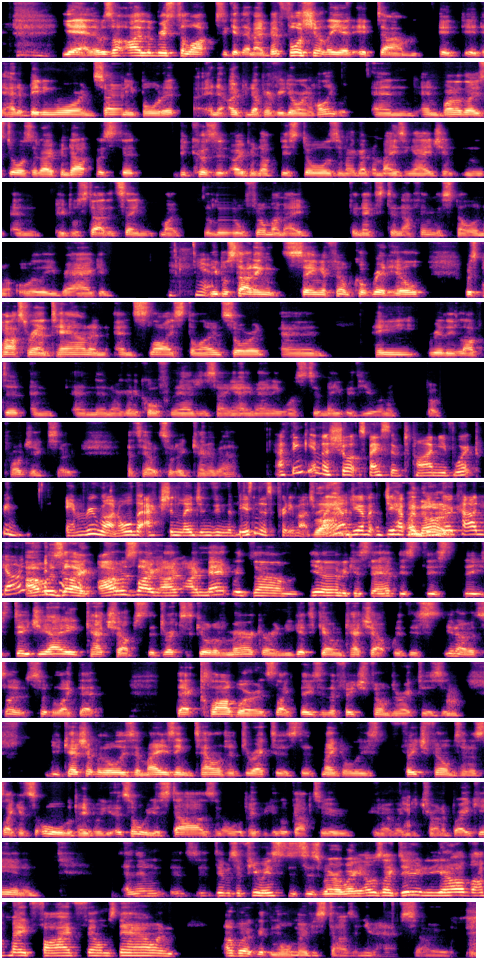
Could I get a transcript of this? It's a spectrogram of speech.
yeah. There was I risked a lot to get that made, but fortunately, it it um it it had a bidding war, and Sony bought it, and it opened up every door in Hollywood. And and one of those doors that opened up was that because it opened up this doors and I got an amazing agent and, and people started seeing my the little film I made for next to nothing, the smell of an oily rag and Yeah. people starting seeing a film called Red Hill was passed around town and and Sly Stallone saw it and he really loved it and and then I got a call from the agent saying hey man he wants to meet with you on a, a project so that's how it sort of came about I think in a short space of time, you've worked with everyone, all the action legends in the business, pretty much. Right? Right. now. Do you have a, do you have a bingo card going? I was like, I was like, I, I met with um, you know, because they have this this these DGA catch ups, the Directors Guild of America, and you get to go and catch up with this, you know, it's sort of, sort of like that that club where it's like these are the feature film directors, and you catch up with all these amazing, talented directors that make all these feature films, and it's like it's all the people, it's all your stars and all the people you look up to, you know, when Yeah. you're trying to break in and and then it's, there was a few instances where I, I was like, dude, you know, I've, I've made five films now, and I've worked with more movie stars than you have. So,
